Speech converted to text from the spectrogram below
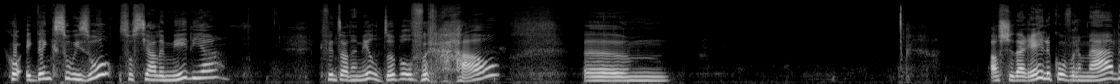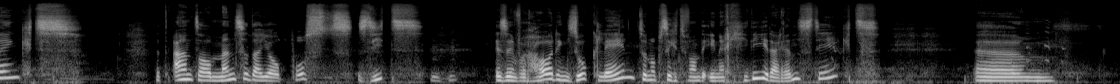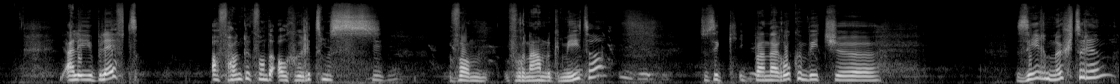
Goh, ik denk sowieso sociale media. Ik vind dat een heel dubbel verhaal. Um, als je daar eigenlijk over nadenkt, het aantal mensen dat jouw post ziet, is in verhouding zo klein ten opzichte van de energie die je daarin steekt. Um, je blijft afhankelijk van de algoritmes van voornamelijk Meta. Dus ik, ik ben daar ook een beetje zeer nuchter in.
